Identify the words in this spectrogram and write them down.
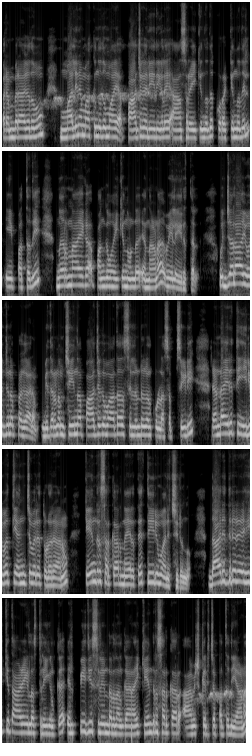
പരമ്പരാഗതവും മലിനമാക്കുന്നതുമായ പാചക രീതികളെ ആശ്രയിക്കുന്നത് കുറയ്ക്കുന്നതിൽ ഈ പദ്ധതി നിർണായക പങ്ക് വഹിക്കുന്നുണ്ട് എന്നാണ് വിലയിരുത്തൽ. ഉജ്ജ്വല യോജന പ്രകാരം വിതരണം ചെയ്യുന്ന പാചകവാത സിലിണ്ടറുകൾക്കുള്ള സബ്സിഡി രണ്ടായിരത്തി ഇരുപത്തി അഞ്ച് വരെ തുടരാനും കേന്ദ്ര സർക്കാർ നേരത്തെ തീരുമാനിച്ചിരുന്നു. ദാരിദ്ര്യരേഖയ്ക്ക് താഴെയുള്ള സ്ത്രീകൾക്ക് എൽ പി ജി സിലിണ്ടർ നൽകാനായി കേന്ദ്ര സർക്കാർ ആവിഷ്കരിച്ച പദ്ധതിയാണ്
